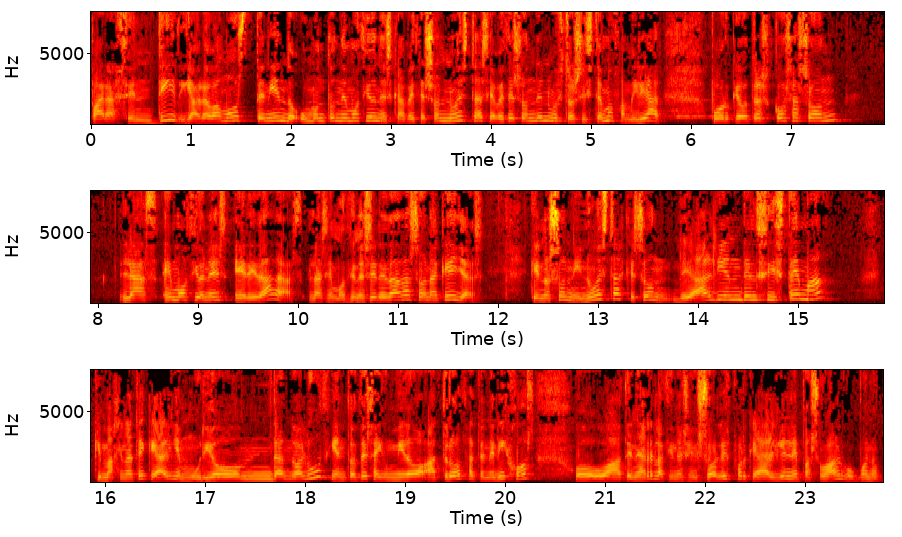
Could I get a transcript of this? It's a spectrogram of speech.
para sentir. Y ahora vamos teniendo un montón de emociones que a veces son nuestras y a veces son de nuestro sistema familiar, porque otras cosas son las emociones heredadas. Las emociones heredadas son aquellas que no son ni nuestras, que son de alguien del sistema, que imagínate que alguien murió mm, dando a luz y entonces hay un miedo atroz a tener hijos o a tener relaciones sexuales porque a alguien le pasó algo. Bueno,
